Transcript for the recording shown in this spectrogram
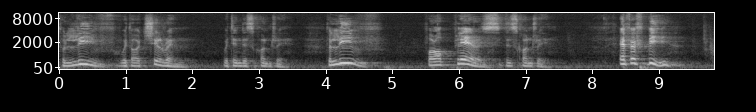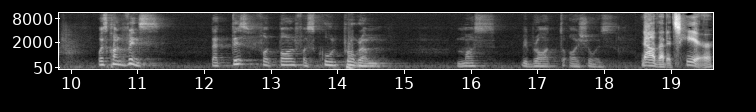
to leave with our children within this country, to leave for our players in this country. FFB was convinced that this Football for School program must be brought to our shores. Now that it's here,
